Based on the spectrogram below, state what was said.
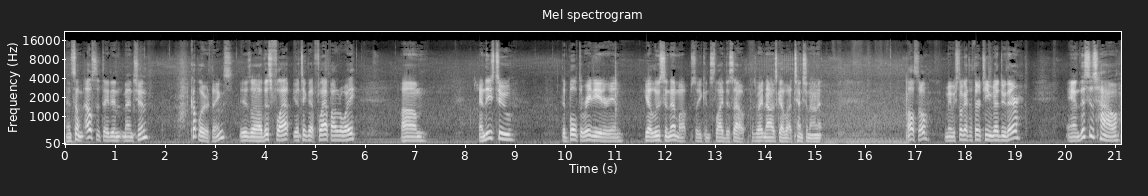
And something else that they didn't mention, a couple other things, is uh, this flap. You gotta take that flap out of the way. Um, and these two that bolt the radiator in, you gotta loosen them up so you can slide this out. Because right now it's got a lot of tension on it. Also, I mean, we still got the 13 we gotta do there. And this is how,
